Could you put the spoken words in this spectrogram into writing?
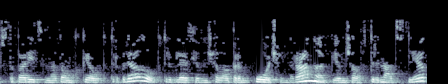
стопориться на том, как я употребляла. Употреблять я начала прям очень рано, я начала в 13 лет.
